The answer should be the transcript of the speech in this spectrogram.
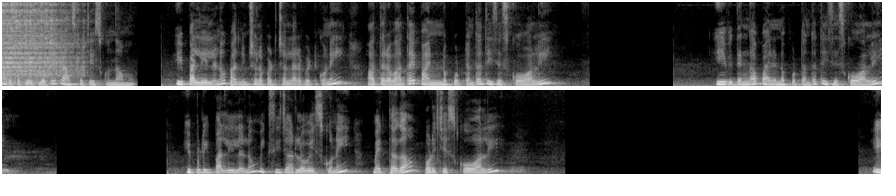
మరొక ప్లేట్లోకి ట్రాన్స్ఫర్ చేసుకుందాము. ఈ పల్లీలను పది నిమిషాల పాటు చల్లార పెట్టుకొని ఆ తర్వాత పైన పొట్టంతా తీసేసుకోవాలి. ఈ విధంగా పైన పొట్టంతా తీసేసుకోవాలి. ఇప్పుడు ఈ పల్లీలను మిక్సీ జార్లో వేసుకొని మెత్తగా పొడి చేసుకోవాలి. ఈ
